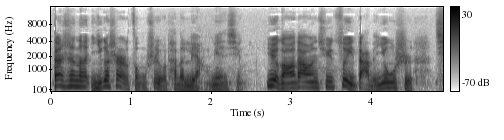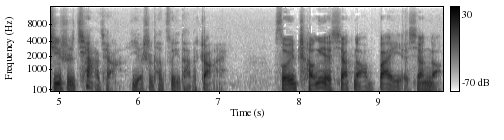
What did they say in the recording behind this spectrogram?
但是呢，一个事儿总是有它的两面性。粤港澳大湾区最大的优势，其实恰恰也是它最大的障碍。所谓成也香港，败也香港。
